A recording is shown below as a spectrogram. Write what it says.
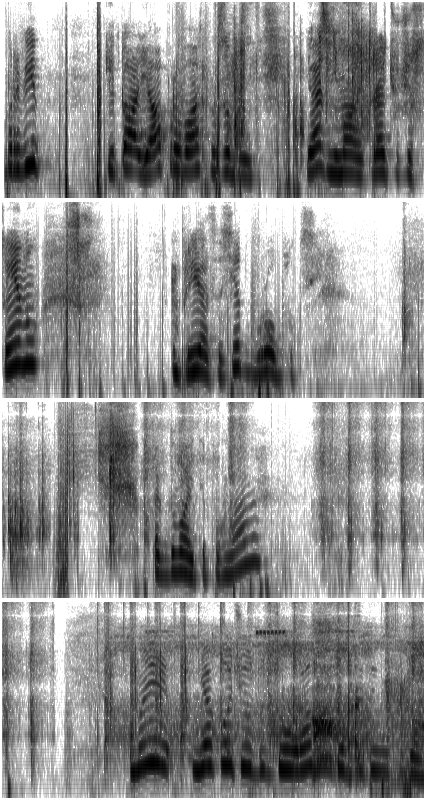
Привіт! І та я про вас не забув. Я знімаю третю частину. Привіт, сусід в Роблоксі. Так, давайте погнали. Ми. Я хочу до цього разу щоб піти ось туди.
